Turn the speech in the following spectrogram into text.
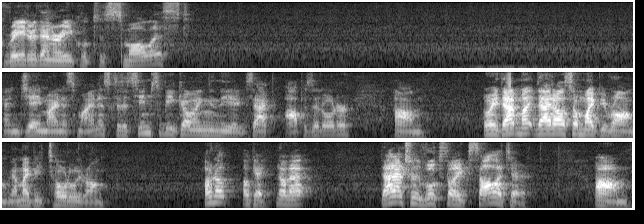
Greater than or equal to smallest and j minus minus because it seems to be going in the exact opposite order. Um, oh wait, that might that also might be wrong. That might be totally wrong. Oh no, okay, no that that actually looks like solitaire, um,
